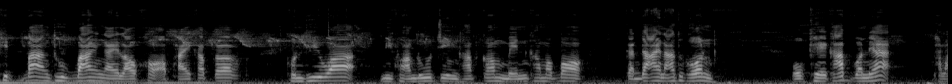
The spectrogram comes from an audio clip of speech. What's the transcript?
ผิดบ้างถูกบ้างยังไง เราขออภัยครับก็คนที่ว่ามีความรู้จริงครับ ก็เม้นเข้ามาบอกกันได้นะทุกคน โอเคครับวันนี้ภาร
